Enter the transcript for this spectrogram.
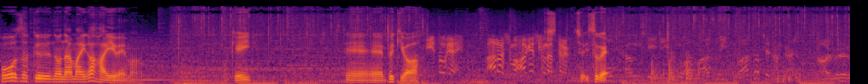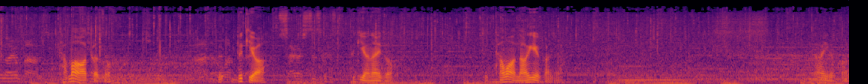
盗賊の名前がハイウェイマン。OK で武器は？ちょ急げ。弾はあったぞ。ぶ武器は？武器がないぞ。弾は投げるかじゃ。あないのかな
